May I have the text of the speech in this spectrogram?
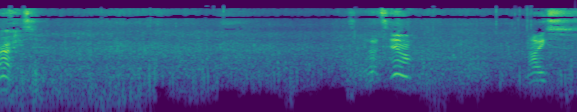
Alright. So that's him. Nice,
